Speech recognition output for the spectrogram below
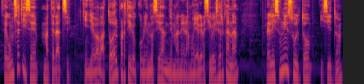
Según se dice, Materazzi, quien llevaba todo el partido cubriendo a Zidane de manera muy agresiva y cercana, realizó un insulto, y cito,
